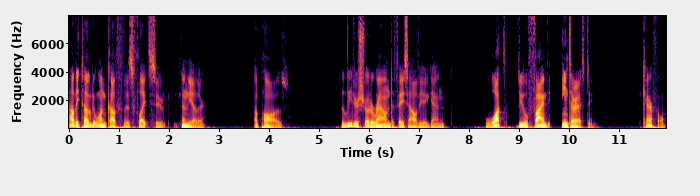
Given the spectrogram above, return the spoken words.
Alvey tugged at one cuff of his flight suit, then the other. A pause. The leader strode around to face Alvey again. What do you find interesting? Careful.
